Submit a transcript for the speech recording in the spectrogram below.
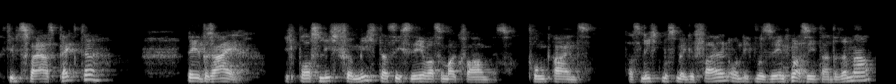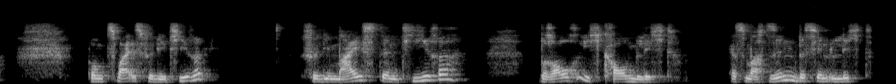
Es gibt zwei Aspekte. Nee, drei. Ich brauche Licht für mich, dass ich sehe, was im Aquarium ist. Punkt eins. Das Licht muss mir gefallen und ich muss sehen, was ich da drin habe. Punkt zwei ist für die Tiere. Für die meisten Tiere brauche ich kaum Licht. Es macht Sinn, ein bisschen Licht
